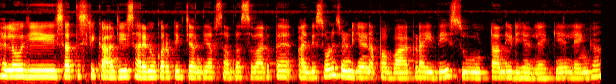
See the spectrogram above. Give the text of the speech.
ਹੈਲੋ ਜੀ, ਸਤਿ ਸ਼੍ਰੀ ਅਕਾਲ ਜੀ, ਸਾਰਿਆਂ ਨੂੰ ਕਰਪਟਿਕ ਚੈਨਲ ਤੇ ਆਪ ਸਭ ਦਾ ਸਵਾਗਤ ਹੈ। ਅੱਜ ਦੇ ਸੋਹਣੇ ਸੋਹਣੇ ਡਿਜ਼ਾਈਨ ਆਪਾਂ ਵਾ ਕਢਾਈ ਦੇ ਸੂਟਾਂ ਦੀ ਡਿਜ਼ਾਈਨ ਲੈ ਕੇ ਆਏ, ਲਹਿੰਗਾ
